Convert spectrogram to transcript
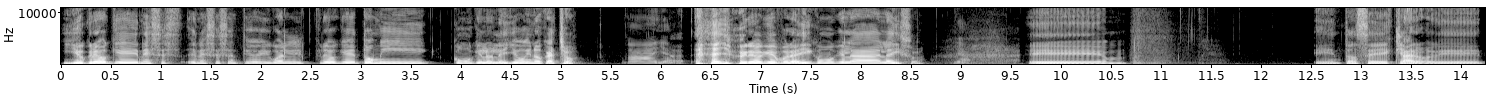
Y yo creo que en ese, en ese sentido, igual creo que Tommy como que lo leyó y no cachó. Ah, ya. yo creo que por ahí como que la, la hizo. Ya. Eh, entonces, claro, eh,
